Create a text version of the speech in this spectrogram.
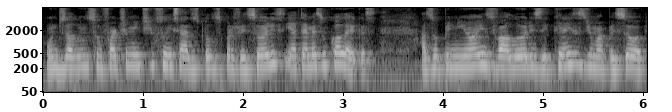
onde os alunos são fortemente influenciados pelos professores e até mesmo colegas. As opiniões, valores e crenças de uma pessoa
